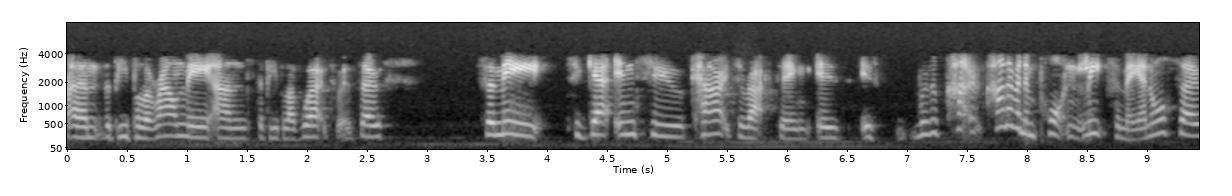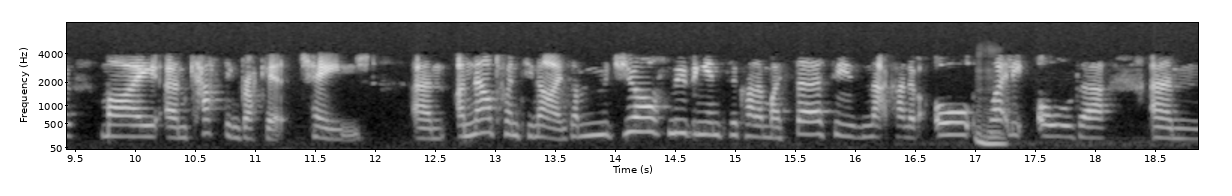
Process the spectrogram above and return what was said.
um, the people around me and the people I've worked with. So for me, to get into character acting is is was a, kind of an important leap for me, and also my um, casting bracket changed. Um, I'm now 29, so I'm just moving into kind of my 30s, and that kind of old, mm-hmm. slightly older um,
